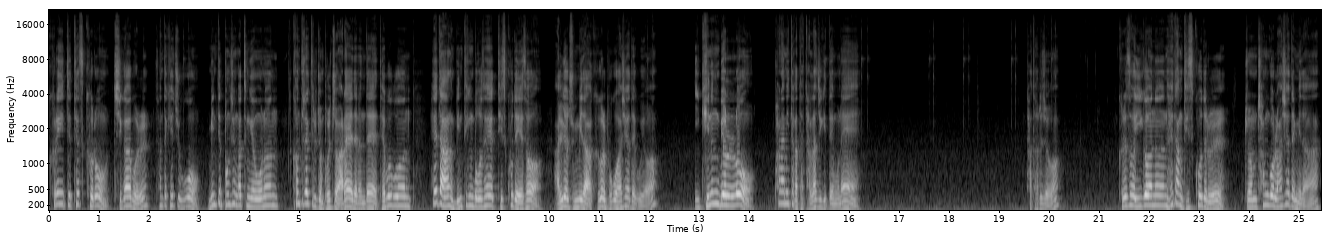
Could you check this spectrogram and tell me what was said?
크리에이트 태스크로 지갑을 선택해 주고 민트 펑션 같은 경우는 컨트랙트를 좀 볼 줄 알아야 되는데 대부분 해당 민팅봇의 디스코드에서 알려줍니다. 그걸 보고 하셔야 되고요. 이 기능별로 파라미터가 다 달라지기 때문에 다 다르죠. 그래서 이거는 해당 디스코드를 좀 참고를 하셔야 됩니다.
